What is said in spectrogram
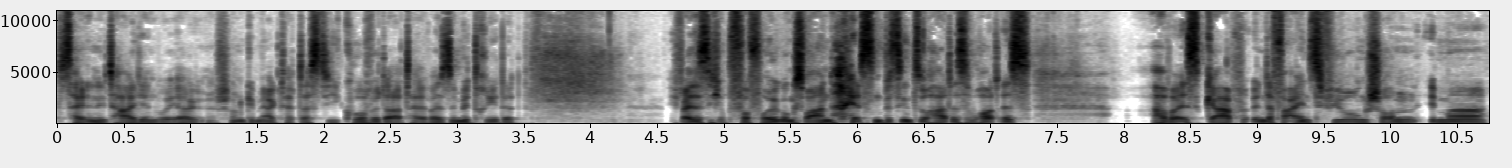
Zeit in Italien, wo er schon gemerkt hat, dass die Kurve da teilweise mitredet. Ich weiß jetzt nicht, ob Verfolgungswahn da jetzt ein bisschen zu hartes Wort ist, aber es gab in der Vereinsführung schon immer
